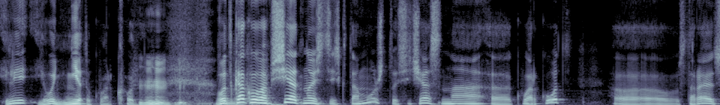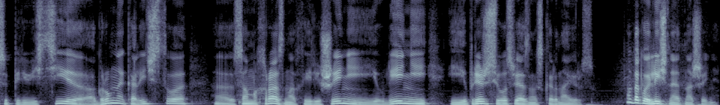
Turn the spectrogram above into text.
или его нету QR-кода. Вот как вы вообще относитесь к тому, что сейчас на э, QR-код э, стараются перевести огромное количество Э, самых разных и решений, и явлений, и прежде всего связанных с коронавирусом. Ну, такое личное отношение.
